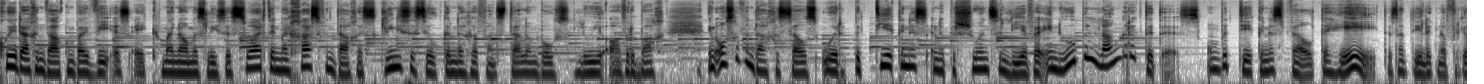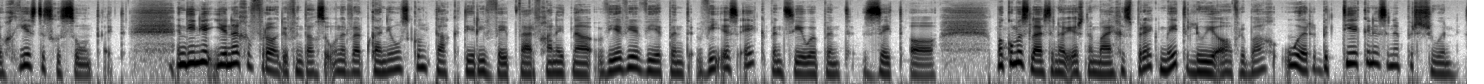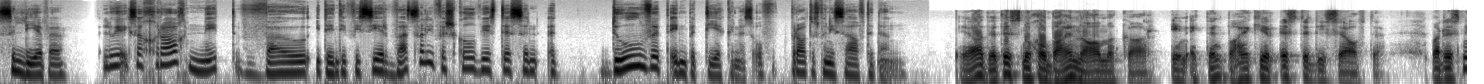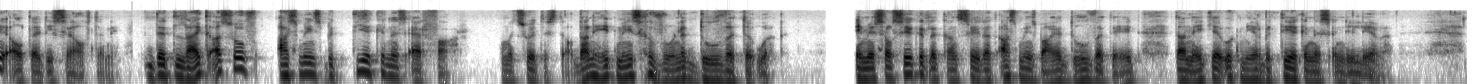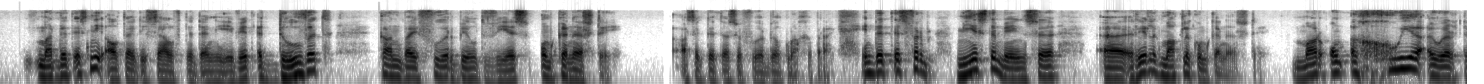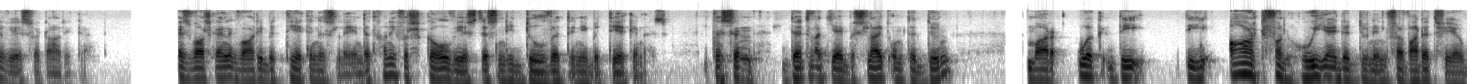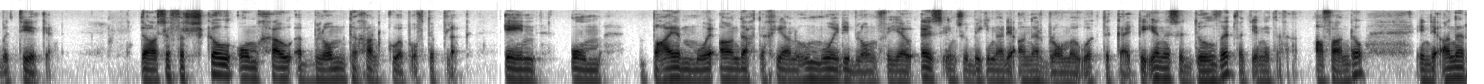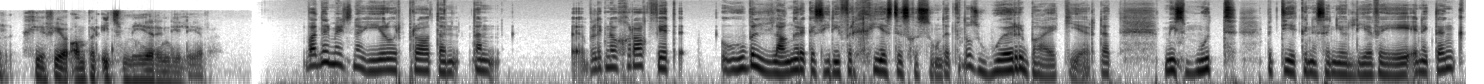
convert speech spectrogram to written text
Goeiedag en welkom by Wie is ek? My naam is Lise Swart en my gas vandag is kliniese sielkundige van Stellenbosch, Louis Averbag. En ons gaan vandag gesels oor betekenis in 'n persoon se lewe en hoe belangrik dit is om betekenis wel te hê. Dit is natuurlik nou vir jou geestesgesondheid. Indien jy enige vrae het oor vandag se onderwerp, kan jy ons kontak deur die webwerf gaan net na www.wieisek.co.za. Maar kom ons luister nou eers na my gesprek met Louis Averbag oor betekenis in 'n persoon se lewe. Louis, ek sou graag net wou identifiseer wat sal die verskil wees tussen 'n doelwit en betekenis of praat ons van dieselfde ding? Ja, dit is nogal baie na mekaar en ek dink baie keer is dit dieselfde. Maar dit is nie altyd dieselfde nie. Dit lyk asof as mens betekenis ervaar, om dit so te stel, dan het mens gewoonlik doelwitte ook. En mens sal sekerlik kan sê dat as mens baie doelwitte het, dan het jy ook meer betekenis in die lewe maar dit is nie altyd dieselfde ding nie. Jy weet, 'n doelwit kan byvoorbeeld wees om kinders te hê. As ek dit as 'n voorbeeld mag gebruik. En dit is vir meeste mense uh redelik maklik om kinders te hê. Maar om 'n goeie ouer te wees vir daardie kind is waarskynlik waar die betekenis lê en dit gaan nie verskil wees tussen die doelwit en die betekenis. Tussen dit wat jy besluit om te doen, maar ook die die aard van hoe jy dit doen en vir wat dit vir jou beteken daar's 'n verskil om gou 'n blom te gaan koop of te pluk en om baie mooi aandag te gee aan hoe mooi die blom vir jou is en so 'n bietjie na die ander blomme ook te kyk. Die een is 'n doelwit wat jy net afhandel en die ander gee vir jou amper iets meer in die lewe. Wanneer mense nou hieroor praat dan dan eh, wil ek nou graag weet hoe belangrik is hierdie vir geestesgesondheid want ons hoor baie keer dat mens moet betekenis in jou lewe hê en ek dink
